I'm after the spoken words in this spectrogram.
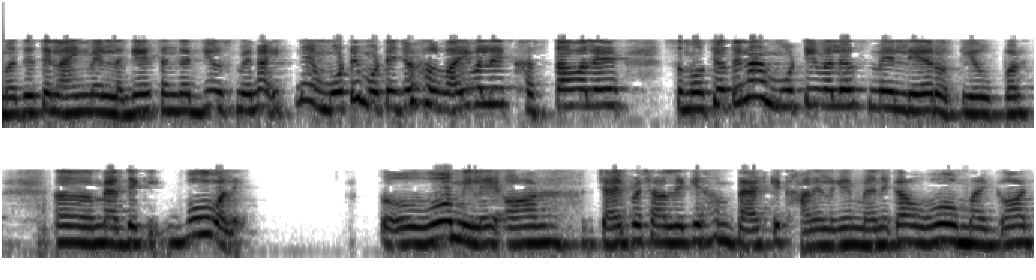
मज़े से लाइन में लगे संगत जी, उसमें ना इतने मोटे मोटे जो हलवाई वाले, खस्ता वाले समोसे होते हैं ना, मोटी वाले, उसमें लेयर होती है ऊपर मैदे की, वो वाले। तो वो मिले और चाय प्रसाद लेके हम बैठ के खाने लगे। मैंने कहा ओ माय गॉड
